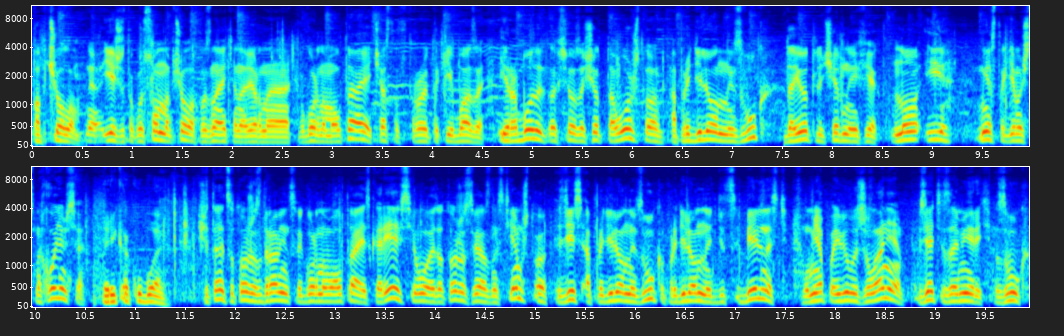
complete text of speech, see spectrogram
по пчелам. Э, Есть же такой сон на пчелах, вы знаете, наверное, в Горном Алтае часто строят такие базы. И работает это все за счет того, что определенный звук дает лечебный эффект. Но и место, где мы сейчас находимся, река Куба, считается тоже здравницей Горного Алтая. И, скорее всего, это тоже связано с тем, что здесь определенный звук, определенная децибельность. У меня появилось желание взять и замерить звук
